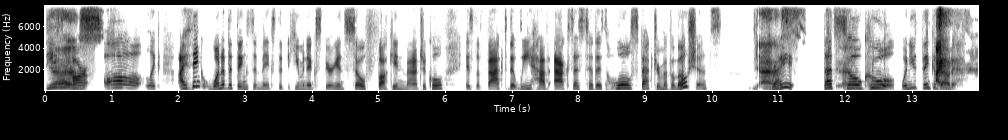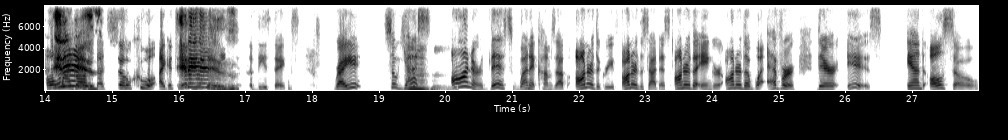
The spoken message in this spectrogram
These yes. are all like I think one of the things that makes the human experience so fucking magical is the fact that we have access to this whole spectrum of emotions. Yes. Right? That's yeah. so cool when you think about I, it. Oh it my is. god, that's so cool. I get to it is. of these things. Right? So, yes, mm-hmm. honor this when it comes up, honor the grief, honor the sadness, honor the anger, honor the whatever there is. And also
